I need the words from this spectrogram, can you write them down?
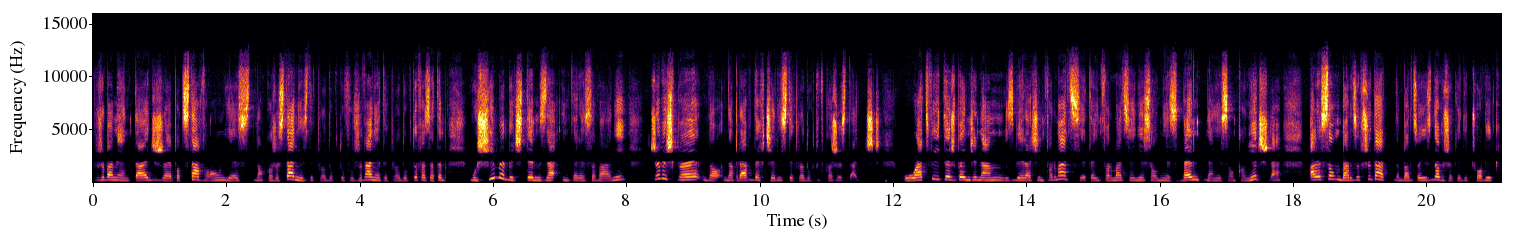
proszę pamiętać, że podstawą jest no, korzystanie z tych produktów, używanie tych produktów, a zatem musimy być tym zainteresowani, żebyśmy no, naprawdę chcieli z tych produktów korzystać. Łatwiej też będzie nam zbierać informacje. Te informacje nie są niezbędne, nie są konieczne, ale są bardzo przydatne. Bardzo jest dobrze, kiedy człowiek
